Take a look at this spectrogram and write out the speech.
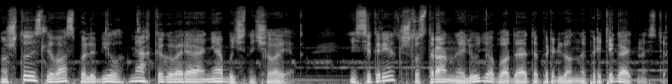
Но что если вас полюбил, мягко говоря, необычный человек – не секрет, что странные люди обладают определенной притягательностью,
